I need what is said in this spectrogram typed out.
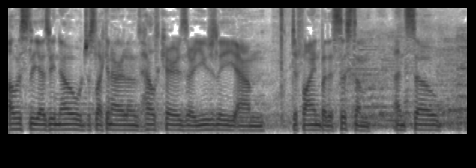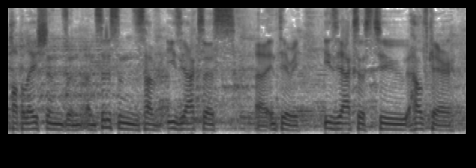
Obviously, as we know, just like in Ireland, healthcares are usually um, defined by the system, and so populations and, and citizens have easy access, uh, in theory, easy access to healthcare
